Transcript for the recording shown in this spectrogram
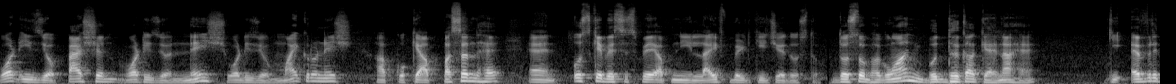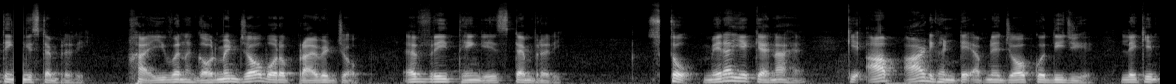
what is your passion what is your niche what is your micro niche आपको क्या पसंद है? एंड उसके बेसिस पे अपनी लाइफ बिल्ड कीजिए दोस्तों। दोस्तों, भगवान बुद्ध का कहना है कि एवरीथिंग इज़ टेम्प्रेरी हाँ इवन अ गवर्नमेंट जॉब और a private job everything is temporary so मेरा ये कहना है कि आप आठ घंटे अपने जॉब को दीजिए, लेकिन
